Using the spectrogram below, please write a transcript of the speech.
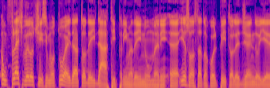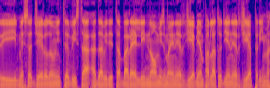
Un flash velocissimo, tu hai dato dei dati prima, dei numeri. Eh, io sono stato colpito leggendo ieri il messaggero da un'intervista a Davide Tabarelli, Nomisma Energia, abbiamo parlato di energia prima.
